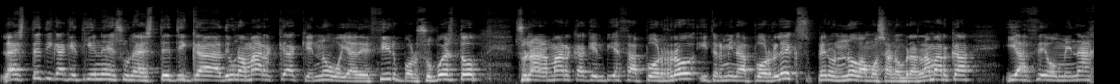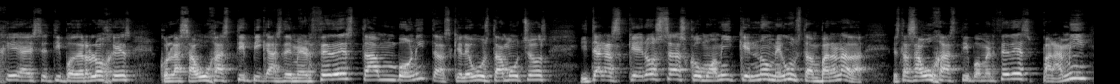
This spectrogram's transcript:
La estética que tiene es una estética de una marca que no voy a decir, por supuesto. Es una marca que empieza por Ro y termina por Lex, pero no vamos a nombrar la marca. Y hace homenaje a ese tipo de relojes con las agujas típicas de Mercedes, tan bonitas que le gusta a muchos y tan asquerosas como a mí que no me gustan para nada. Estas agujas tipo Mercedes, para mí,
